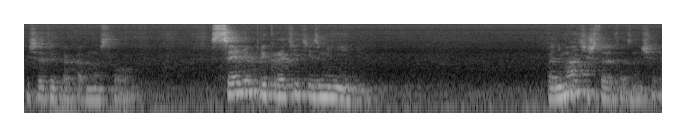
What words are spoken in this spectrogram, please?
то есть это как одно слово, с целью прекратить изменения. Понимаете, что это означает?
